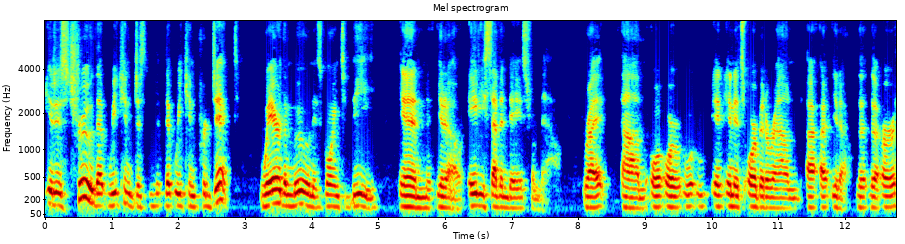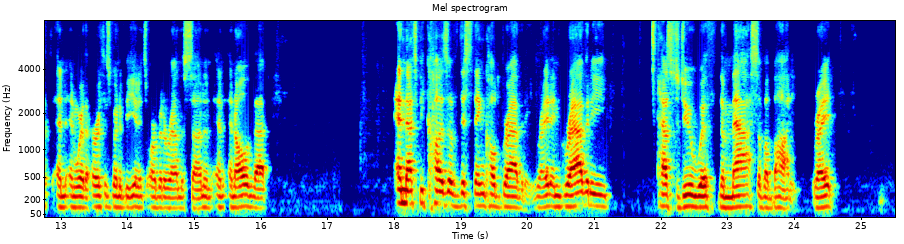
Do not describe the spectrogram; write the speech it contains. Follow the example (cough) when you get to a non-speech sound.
it is true that we can just that we can predict where the moon is going to be in you know 87 days from now, right? Um, or, or in, in, its orbit around uh, uh, you know the, the Earth and, and where the Earth is going to be in its orbit around the sun and, and, and all of that. And that's because of this thing called gravity, right? And gravity has to do with the mass of a body, right?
